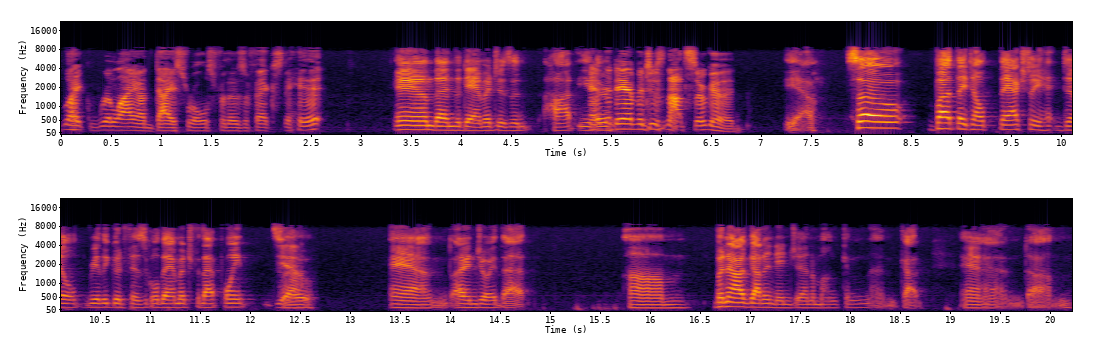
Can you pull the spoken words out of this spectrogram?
like rely on dice rolls for those effects to hit, And then the damage isn't hot either. and the damage is not so good. Yeah. So, but they dealt. They actually dealt really good physical damage for that point. So, Yeah. And I enjoyed that. Um, but now I've got a ninja and a monk, and I've got and um,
